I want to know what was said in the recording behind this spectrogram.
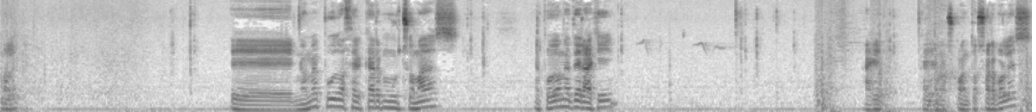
Vale. Eh, no me puedo acercar mucho más. Me puedo meter aquí. Aquí. Hay unos cuantos árboles.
